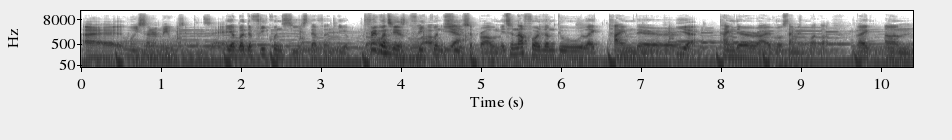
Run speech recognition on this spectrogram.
uh, Wison or Sing can say. yeah, but the frequency is definitely a problem. Frequency is low, frequency yeah. is a problem. It's enough for them to like time their Yeah. time their arrivals, time and whatnot. Like um,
